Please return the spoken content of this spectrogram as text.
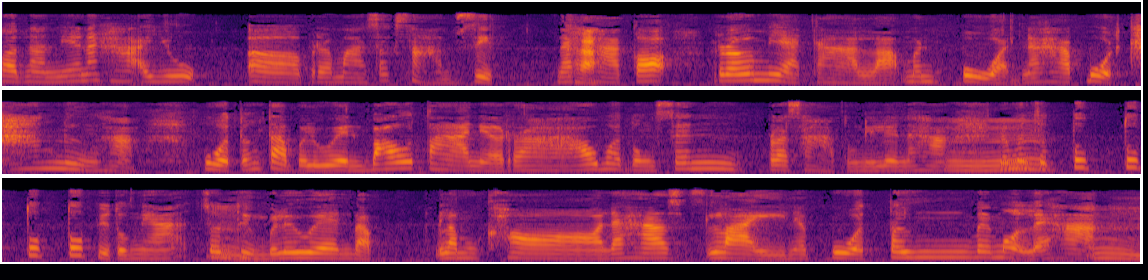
ตอนนั้นเนี่ยนะคะอายุเอ่อประมาณสัก 30นะคะค่ะก็เริ่มมีอาการละมันปวดนะคะ ปวดข้างหนึ่งค่ะ ปวดตั้งแต่บริเวณเบ้าตาเนี่ยร้าวมาตรงเส้นประสาทตรงนี้เลยนะคะอืมแล้วมันจะตุ๊บตุ๊บตุ๊บตุ๊บอยู่ตรงเนี้ยจนอืมถึงบริเวณแบบ ลำคอนะคะไหล่เนี่ยปวดตึงไปหมดเลยค่ะอืม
